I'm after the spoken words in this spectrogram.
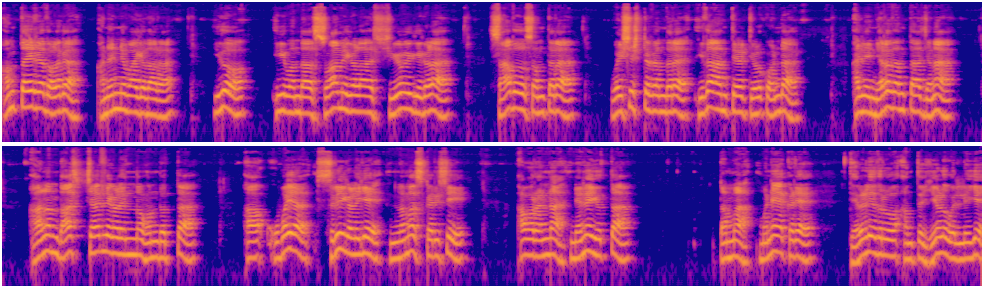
ಅಂತೈರ್ಯದೊಳಗೆ ಅನನ್ಯವಾಗಿದ್ದಾರೆ ಇದು ಈ ಒಂದು ಸ್ವಾಮಿಗಳ ಶಿವಯೋಗಿಗಳ ಸಾಧು ಸಂತರ ವೈಶಿಷ್ಟ್ಯವೆಂದರೆ ಇದ ಅಂತೇಳಿ ತಿಳ್ಕೊಂಡ ಅಲ್ಲಿ ನೆರೆದಂಥ ಜನ ಆನಂದಾಶ್ಚರ್ಯಗಳಿಂದ ಹೊಂದುತ್ತಾ ಆ ಉಭಯ ಶ್ರೀಗಳಿಗೆ ನಮಸ್ಕರಿಸಿ ಅವರನ್ನು ನೆನೆಯುತ್ತಾ ತಮ್ಮ ಮನೆಯ ಕಡೆ ತೆರಳಿದರು ಅಂತ ಹೇಳುವಲ್ಲಿಗೆ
